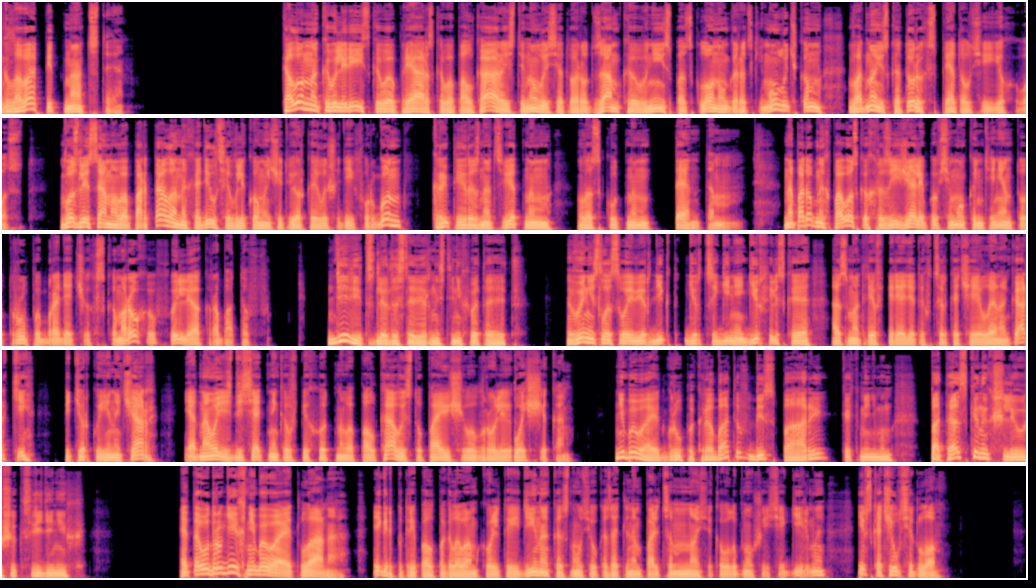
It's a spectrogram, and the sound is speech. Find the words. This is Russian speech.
Глава 15. Колонна кавалерийского приарского полка растянулась от ворот замка вниз по склону городским улочкам, в одной из которых спрятался ее хвост. Возле самого портала находился влекомый четверкой лошадей фургон, крытый разноцветным лоскутным тентом. На подобных повозках разъезжали по всему континенту трупы бродячих скоморохов или акробатов. Девиц для достоверности не хватает. Вынесла свой вердикт герцогиня Гирфельская, осмотрев переодетых в циркачей Лена Гарки, пятерку янычар и одного из десятников пехотного полка, выступающего в роли возчика. Не бывает групп акробатов без пары, как минимум, потасканных шлюшек среди них. «Это у других не бывает, Лана», Игорь потрепал по головам Кольта и Дина, коснулся указательным пальцем носика улыбнувшейся Гильмы и вскочил в седло.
